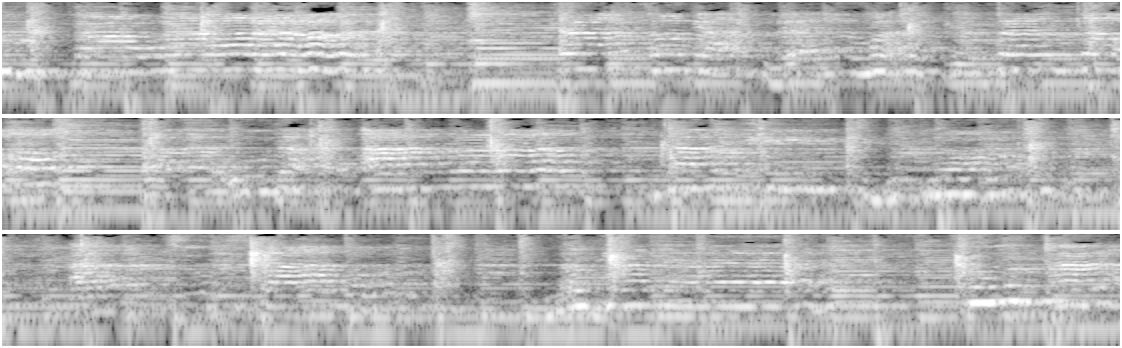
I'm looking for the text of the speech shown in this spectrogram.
Ooh, n d I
